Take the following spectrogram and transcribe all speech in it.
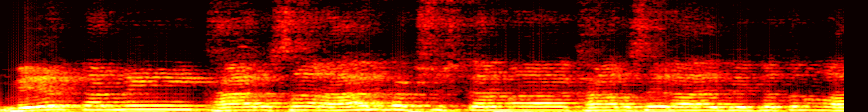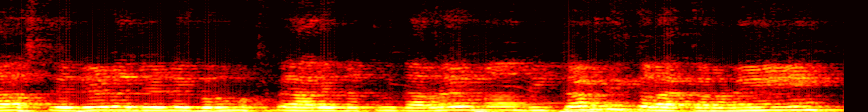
ਮੇਰ ਕਰਨੀ, ਖਾਲਸਾ ਰਾਜ ਬਖਸ਼ਿਸ਼ ਕਰਨਾ, ਖਾਲਸੇ ਰਾਜ ਦੇ ਯਤਨ ਵਾਸਤੇ ਜਿਹੜੇ ਜਿਹੜੇ ਗੁਰਮੁਖ ਪਿਆਰੇ ਯਤਨ ਕਰ ਰਹੇ, ਉਹਨਾਂ ਦੀ ਚੜ੍ਹਦੀ ਕਲਾ ਕਰਨੀ।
